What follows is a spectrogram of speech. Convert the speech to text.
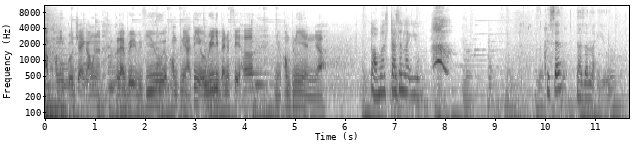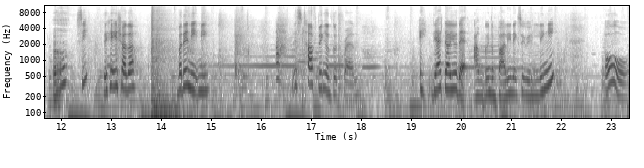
upcoming project. I want to collaborate with you, your company. I think it will really benefit her and your company and yeah. Thomas doesn't like you. Kristen doesn't like you. Huh? See? They hate each other, but they need me. Ah, it's tough being a good friend. Hey, did I tell you that I'm going to Bali next week with Ling Yi? Oh,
